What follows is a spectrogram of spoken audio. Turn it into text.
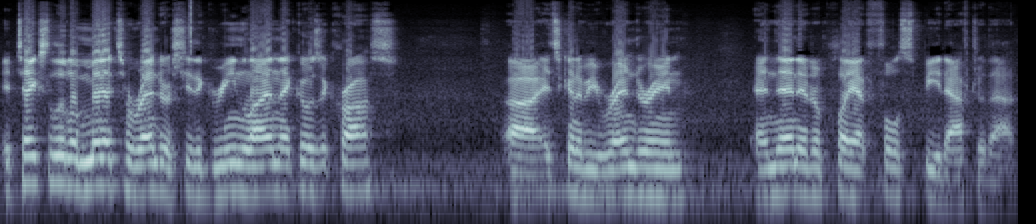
it takes a little minute to render. See the green line that goes across? Uh, it's going to be rendering, and then it'll play at full speed after that.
